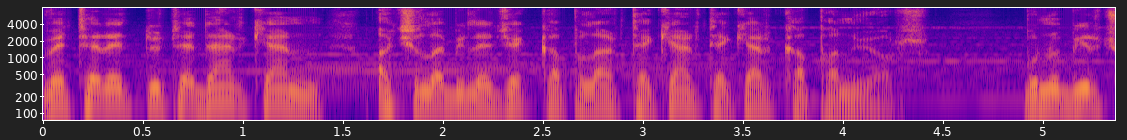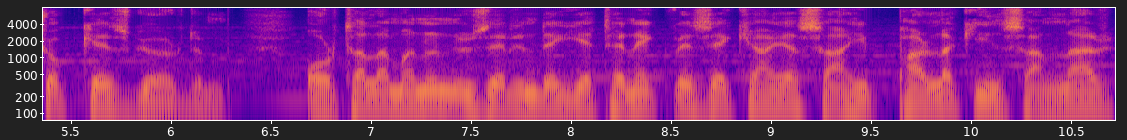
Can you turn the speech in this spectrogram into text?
ve tereddüt ederken açılabilecek kapılar teker teker kapanıyor. Bunu birçok kez gördüm. Ortalamanın üzerinde yetenek ve zekaya sahip parlak insanlar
